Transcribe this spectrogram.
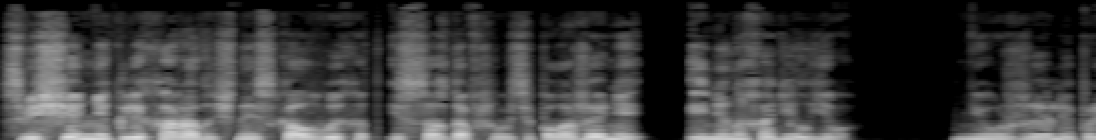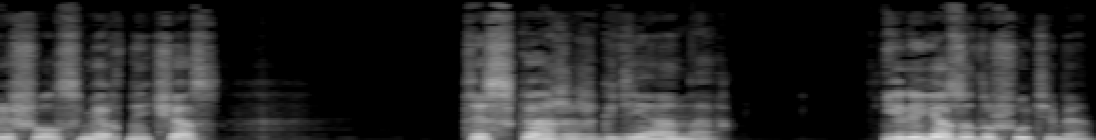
священник лихорадочно искал выход из создавшегося положения и не находил его. Неужели пришел смертный час? — Ты скажешь, где она? Или я задушу тебя.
